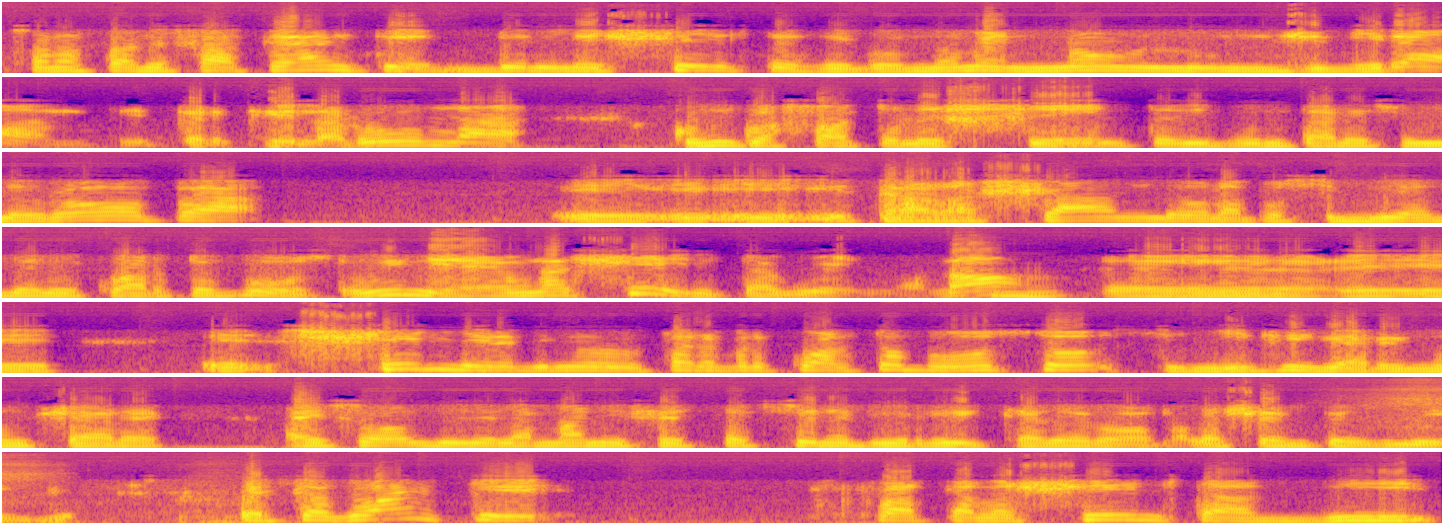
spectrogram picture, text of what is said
sono state fatte anche delle scelte secondo me non lungimiranti, perché la Roma comunque ha fatto le scelte di puntare sull'Europa e, e- tralasciando la possibilità del quarto posto. Quindi è una scelta quella, no? Eh, e- e scegliere di non lottare per quarto posto significa rinunciare ai soldi della manifestazione più ricca d'Europa, la Champions League. È stato anche fatta la scelta di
